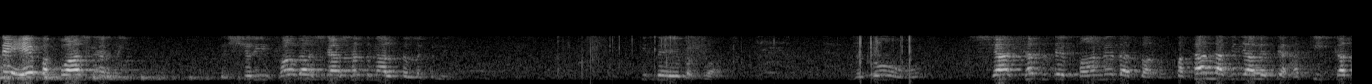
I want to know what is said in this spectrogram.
کتنے اے بکواس کر دی شریفاں دا سیاست نال تعلق نہیں۔ کتنے اے بکواس۔ جدوں سیاست دے معنی دا تو پتہ لگ جاوے تے حقیقت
